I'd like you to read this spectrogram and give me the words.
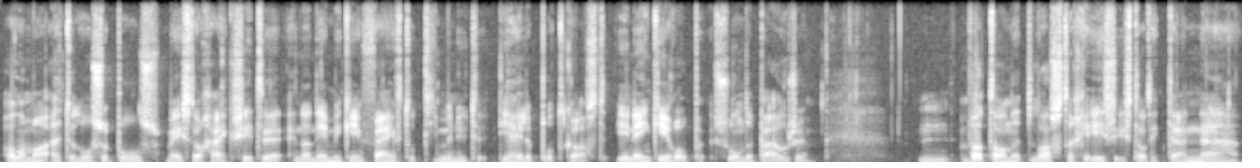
allemaal uit de losse pols. Meestal ga ik zitten en dan neem ik in 5 tot 10 minuten die hele podcast in één keer op, zonder pauze. Wat dan het lastige is, is dat ik daarna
